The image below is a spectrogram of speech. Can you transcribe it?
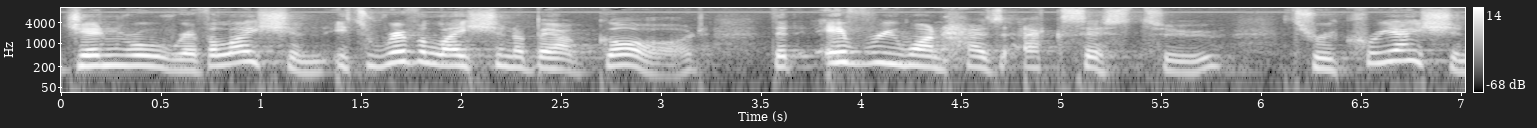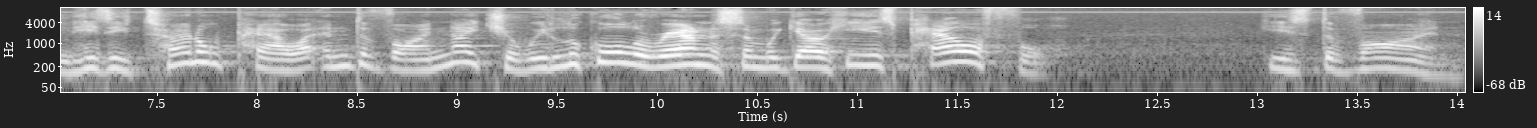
general revelation. It's revelation about God that everyone has access to through creation, his eternal power and divine nature. We look all around us and we go, He is powerful, He is divine.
